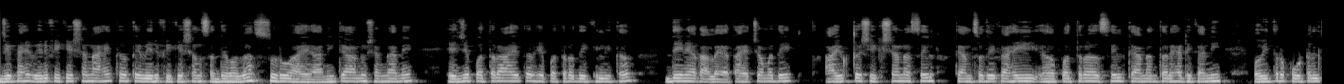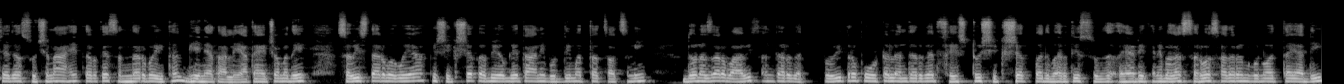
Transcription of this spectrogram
जे काही व्हेरिफिकेशन आहे तर ते व्हेरिफिकेशन सध्या बघा सुरू आहे. आणि त्या अनुषंगाने हे जे पत्र आहे तर हे पत्र देखील इथं देण्यात आलं आहे आता ह्याच्यामध्ये आयुक्त शिक्षण असेल त्यांचं जे काही पत्र असेल त्यानंतर ह्या ठिकाणी पवित्र पोर्टलच्या ज्या सूचना आहेत तर ते संदर्भ इथं घेण्यात आले. आता याच्यामध्ये सविस्तर बघूया की शिक्षक अभियोग्यता आणि बुद्धिमत्ता चाचणी दोन हजार बावीस अंतर्गत पवित्र पोर्टल अंतर्गत फेज टू शिक्षक पद भरती सुद्धा या ठिकाणी बघा सर्वसाधारण गुणवत्ता यादी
